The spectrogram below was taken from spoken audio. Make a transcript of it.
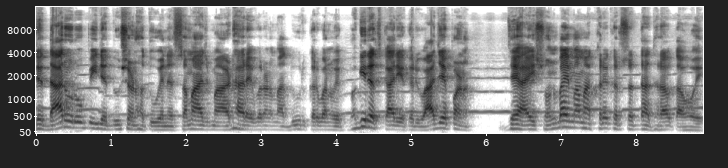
જે દારૂરૂપી જે દૂષણ હતું એને સમાજમાં અઢારે વર્ણમાં દૂર કરવાનું એક ભગીરથ કાર્ય કર્યું. આજે પણ જે આ સોનબાઈ મામા ખરેખર શ્રદ્ધા ધરાવતા હોય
